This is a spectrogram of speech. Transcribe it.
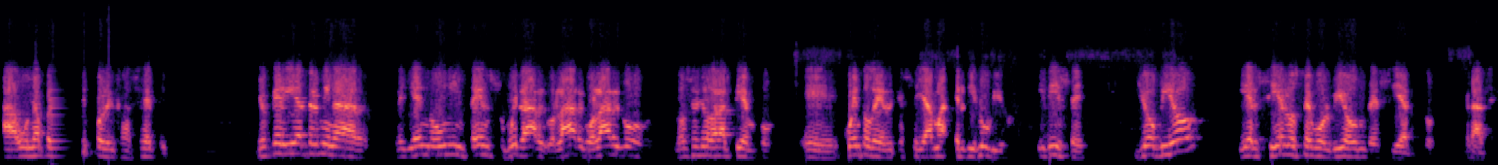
a una polifacética. Yo quería terminar leyendo un intenso, muy largo, largo, largo, no sé si nos dará tiempo, eh, cuento de él que se llama El Diluvio. Y dice, llovió y el cielo se volvió un desierto. Gracias.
